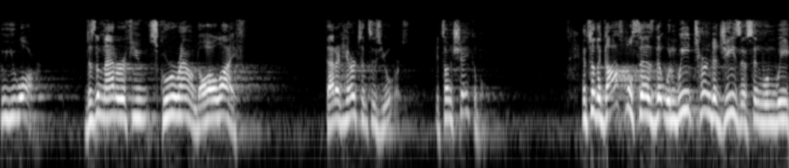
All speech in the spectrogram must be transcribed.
who you are. It doesn't matter if you screw around all life. That inheritance is yours. It's unshakable. And so the gospel says that when we turn to Jesus and when we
